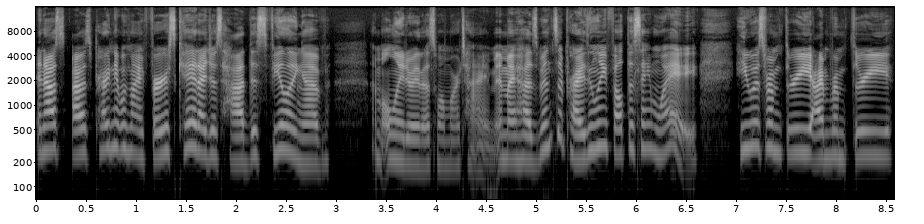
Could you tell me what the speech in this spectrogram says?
And I was I was pregnant with my first kid. I just had this feeling of I'm only doing this one more time. And my husband surprisingly felt the same way. He was from 3, I'm from 3.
